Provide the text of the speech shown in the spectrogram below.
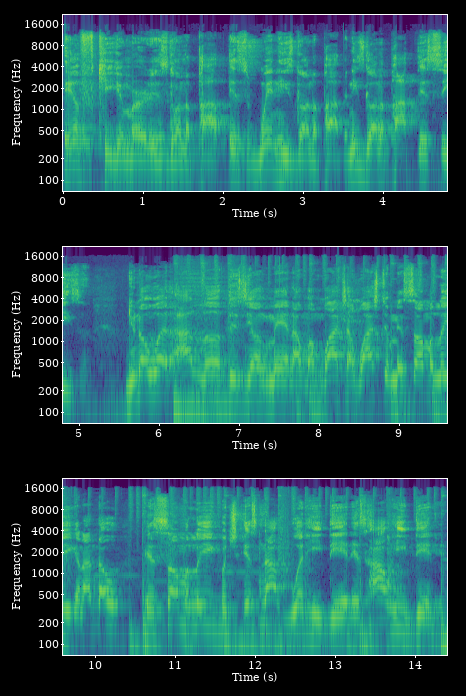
if Keegan Murray is going to pop, it's when he's going to pop, and he's going to pop this season. You know what? I love this young man. I'm, I'm watch. I watched him in summer league, and I know it's summer league, but it's not what he did; it's how he did it.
